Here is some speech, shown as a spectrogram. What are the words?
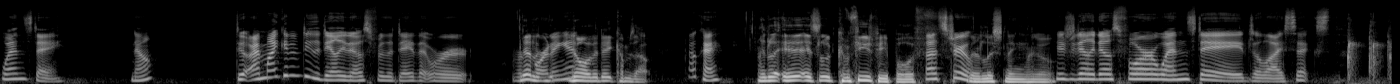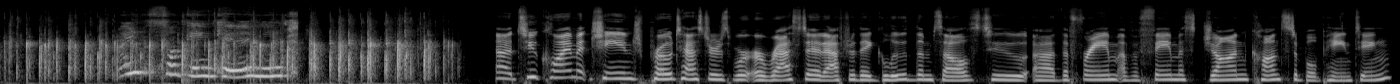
Wednesday. No? Do am I going to do the daily dose for the day that we're No, recording it? No, the date comes out. Okay. It'll, it, it's it'll confuse people if That's true. they're listening. They go, Here's your daily dose for Wednesday, July 6th. Are you fucking kidding me? Uh, two climate change protesters were arrested after they glued themselves to uh, the frame of a famous John Constable painting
